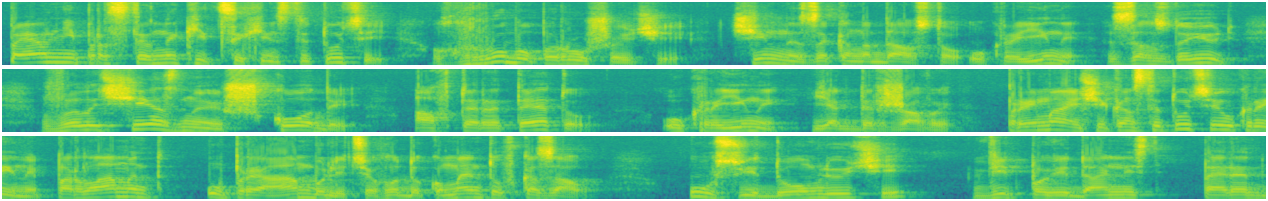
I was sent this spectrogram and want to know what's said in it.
певні представники цих інституцій, грубо порушуючи чинне законодавство України, завдають величезної шкоди авторитету України як держави. Приймаючи Конституцію України, парламент у преамбулі цього документу вказав, усвідомлюючи відповідальність перед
